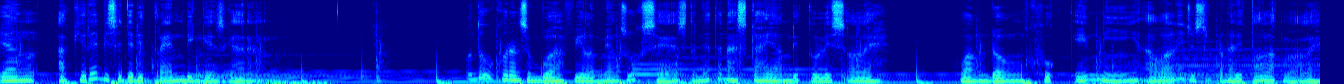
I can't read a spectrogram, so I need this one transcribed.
yang akhirnya bisa jadi trending kayak sekarang. Untuk ukuran sebuah film yang sukses, ternyata naskah yang ditulis oleh Hwang Dong Hook ini awalnya justru pernah ditolak loh oleh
